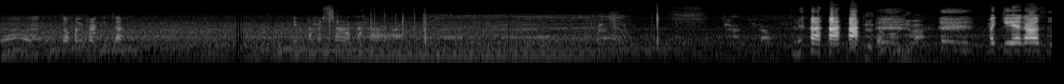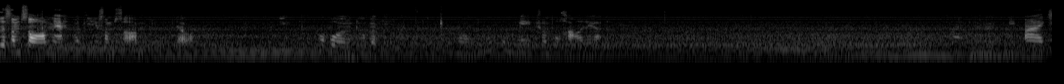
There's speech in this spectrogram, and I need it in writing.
อืมก็ค่อนข้างที่จะ เป็นธรรมชาตินะคะคนละคนฉากที่เราถือตรงนู้นนี่มาเมื่อกี้ก็คือซ้อมๆไง เมื่อกี้ซ้อมๆเดี๋ยว โอ้โหดูแบบโหเมฆชนภูเขาเลยอะอืมมีป้ายเข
